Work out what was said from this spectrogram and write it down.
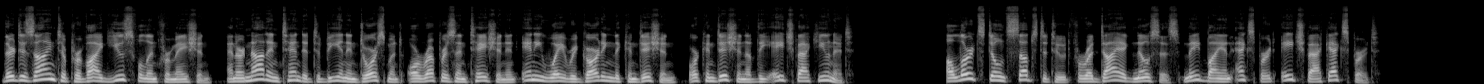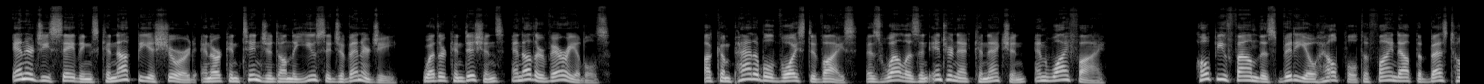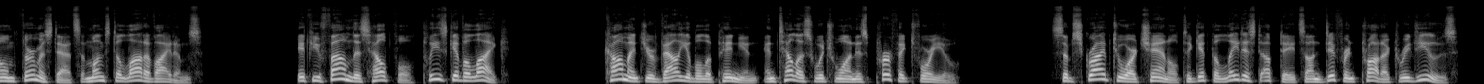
They're designed to provide useful information and are not intended to be an endorsement or representation in any way regarding the condition or condition of the HVAC unit. Alerts don't substitute for a diagnosis made by an expert HVAC expert. Energy savings cannot be assured and are contingent on the usage of energy, weather conditions, and other variables. A compatible voice device, as well as an internet connection and Wi Fi. Hope you found this video helpful to find out the best home thermostats amongst a lot of items. If you found this helpful, please give a like. Comment your valuable opinion and tell us which one is perfect for you. Subscribe to our channel to get the latest updates on different product reviews.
